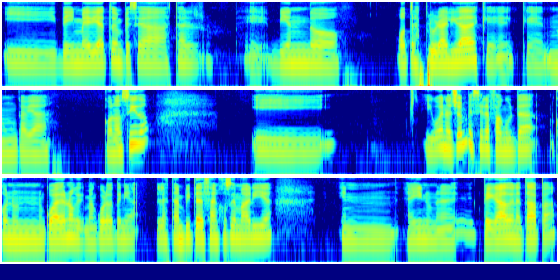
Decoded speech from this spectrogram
Y de inmediato empecé a estar eh, viendo otras pluralidades que, que, nunca había conocido. Y, y bueno, yo empecé la facultad con un cuaderno que me acuerdo tenía la estampita de San José María en, ahí en una, pegado en la tapa,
